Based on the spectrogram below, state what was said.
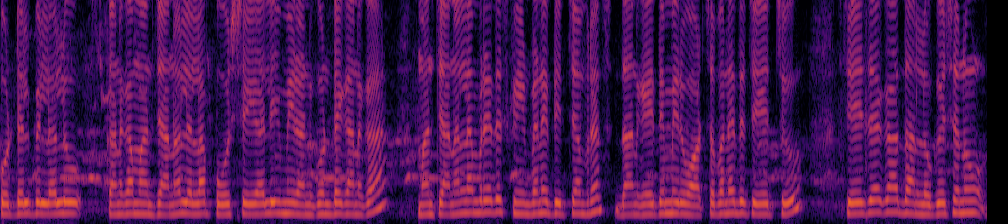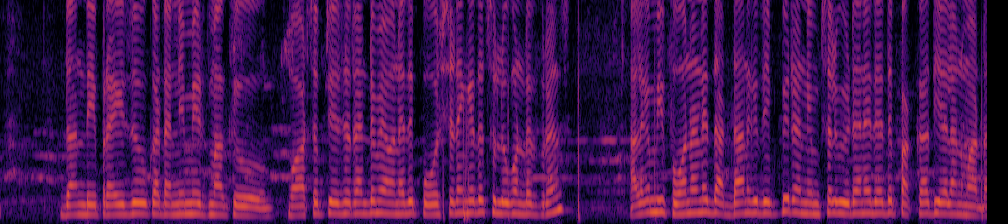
పొట్టేలు పిల్లలు కనుక మన ఛానల్ ఎలా పోస్ట్ చేయాలి మీరు అనుకుంటే కనుక మన ఛానల్ నెంబర్ అయితే స్క్రీన్ పైన అయితే ఇచ్చాం ఫ్రెండ్స్ దానికైతే మీరు వాట్సాప్ అనేది చేయొచ్చు. చేశాక దాని లొకేషను దాని ప్రైజు కట్ అన్నీ మీరు మాకు వాట్సాప్ చేశారంటే మేము అనేది పోస్ట్ చేయడానికి అయితే సులువుగా ఉంటుంది ఫ్రెండ్స్ అలాగే మీ ఫోన్ అనేది అడ్డానికి తిప్పి రెండు నిమిషాలు వీడియో అనేది అయితే పక్కా తీయాలన్నమాట.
